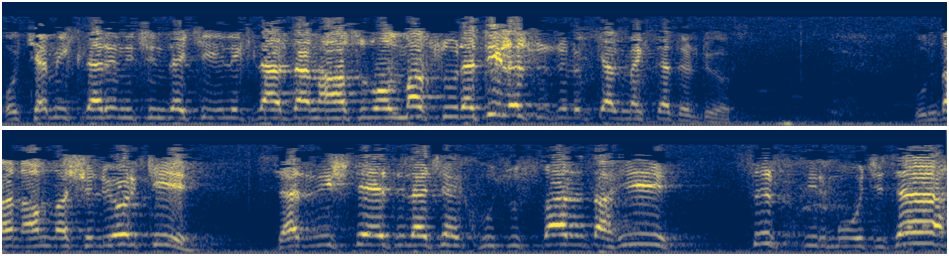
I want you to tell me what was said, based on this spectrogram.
o kemiklerin içindeki iliklerden hasıl olmak suretiyle süzülüp gelmektedir diyor. Bundan anlaşılıyor ki, serrişte edilecek hususlar dahi sırf bir mucize,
